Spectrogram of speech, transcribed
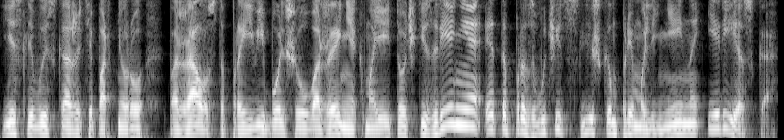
Если вы скажете партнеру «пожалуйста, прояви больше уважения к моей точке зрения», это прозвучит слишком прямолинейно и резко,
